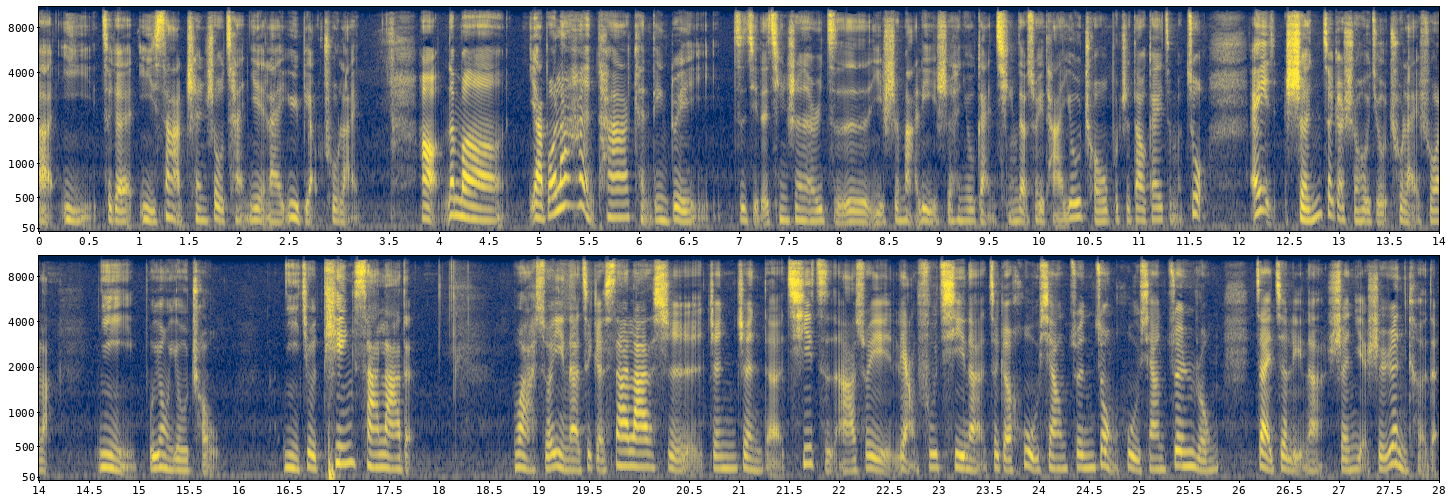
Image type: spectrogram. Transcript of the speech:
啊以这个以撒承受产业来预表出来。好，那么亚伯拉罕他肯定对自己的亲生儿子以实玛利是很有感情的，所以他忧愁不知道该怎么做。哎，神这个时候就出来说了：“你不用忧愁，你就听撒拉的。”哇，所以呢，这个撒拉是真正的妻子啊，所以两夫妻呢，这个互相尊重、互相尊荣，在这里呢，神也是认可的。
